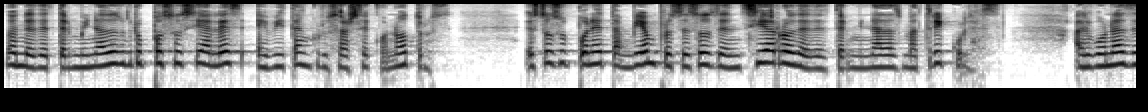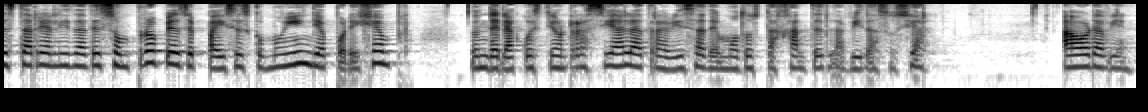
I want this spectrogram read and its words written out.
donde determinados grupos sociales evitan cruzarse con otros, esto supone también procesos de encierro de determinadas matrículas. Algunas de estas realidades son propias de países como India, por ejemplo, donde la cuestión racial atraviesa de modos tajantes la vida social. Ahora bien,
